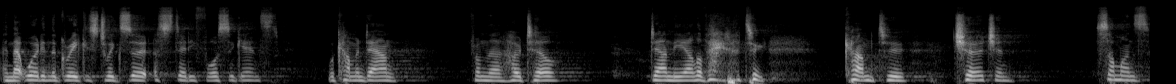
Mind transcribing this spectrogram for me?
And that word in the Greek is to exert a steady force against. We're coming down from the hotel, down the elevator to come to church, and someone's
